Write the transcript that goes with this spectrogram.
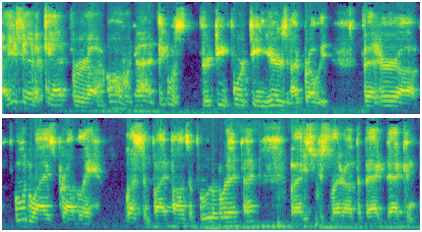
I used to have a cat for uh, oh my god, I think it was 13, 14 years, and I probably fed her uh, food wise probably less than five pounds of food over that time. But I used to just let her out the back deck, and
